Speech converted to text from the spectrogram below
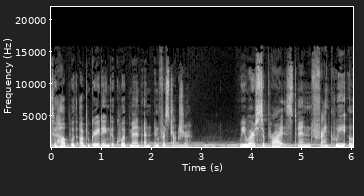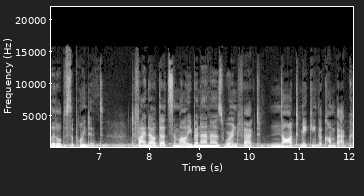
to help with upgrading equipment and infrastructure. We were surprised and frankly a little disappointed to find out that Somali bananas were in fact not making a comeback.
